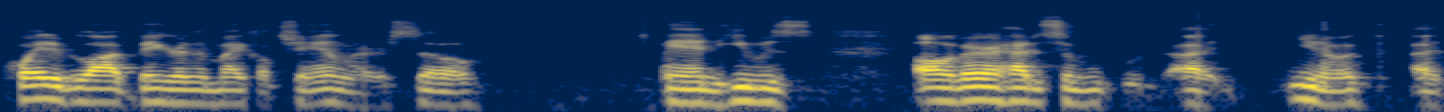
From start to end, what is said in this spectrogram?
quite a lot bigger than Michael Chandler, so and he was Oliveira had some, uh, you know, a,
